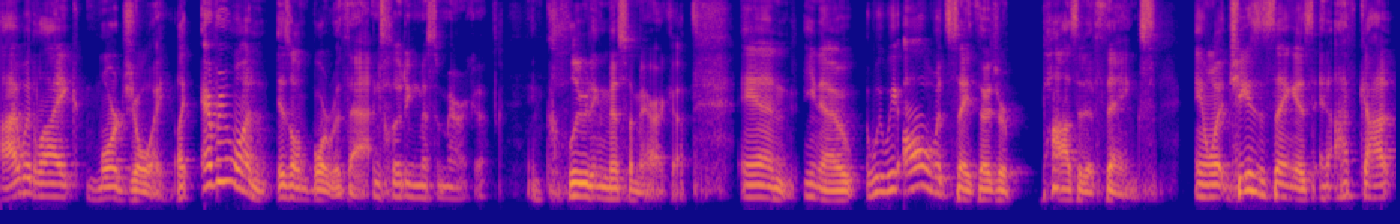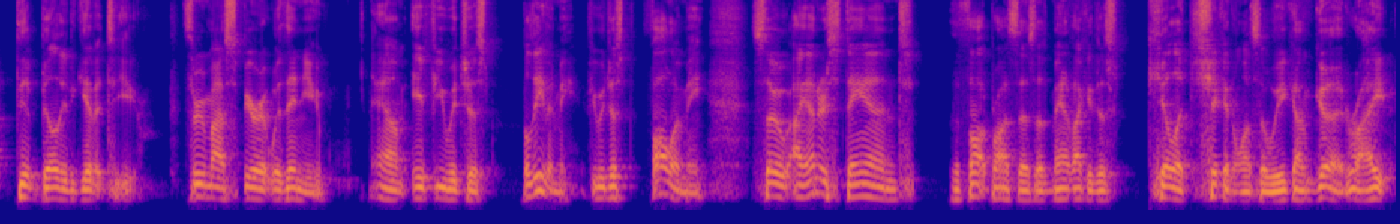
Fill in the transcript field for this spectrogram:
I would like more joy. Like everyone is on board with that Including Miss America. including Miss America. And, you know, we, we all would say those are positive things. And what Jesus is saying is, and I've got the ability to give it to you through my spirit within you, um, if you would just believe in me, if you would just follow me. So I understand the thought process of, man, if I could just kill a chicken once a week, I'm good, right?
